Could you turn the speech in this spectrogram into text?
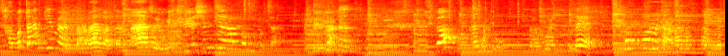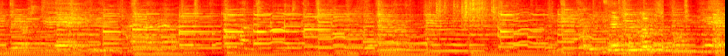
잡아당기면 날아가잖아. 그래서 여기 뒤에 심지를 한번 보자. 이거 발도라고 했는데 뽀뽀를 날아간다고 이렇게 이제 점점 이렇게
